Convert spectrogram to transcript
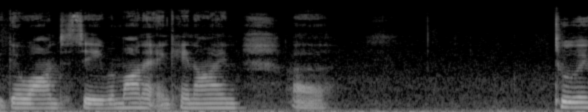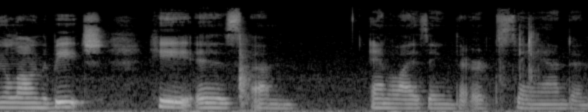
we go on to see Romana and K9 uh, tooling along the beach. He is um, analyzing the Earth's sand and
